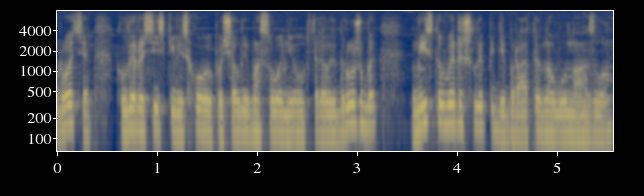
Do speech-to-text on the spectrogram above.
році, коли російські військові почали масовані обстріли дружби, місту вирішили підібрати нову назву.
